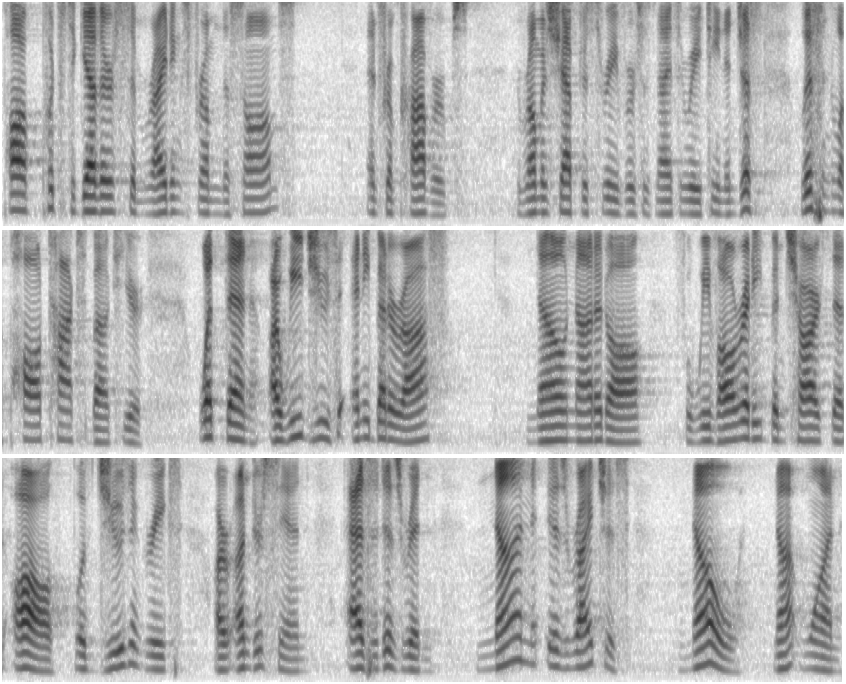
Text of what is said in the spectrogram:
Paul puts together some writings from the Psalms and from Proverbs. Romans chapter 3, verses 9 through 18. And just listen to what Paul talks about here. What then? Are we Jews any better off? No, not at all. For we've already been charged that all, both Jews and Greeks, are under sin, as it is written None is righteous. No, not one.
